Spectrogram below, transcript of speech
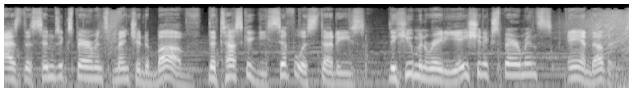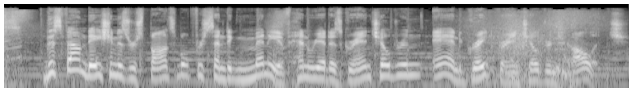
As the Sims experiments mentioned above, the Tuskegee syphilis studies, the human radiation experiments, and others. This foundation is responsible for sending many of Henrietta's grandchildren and great-grandchildren to college.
